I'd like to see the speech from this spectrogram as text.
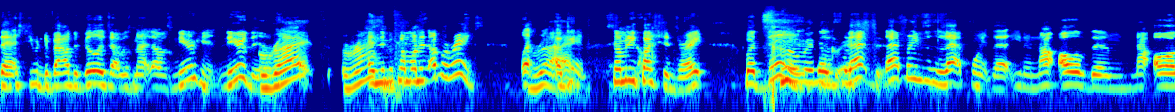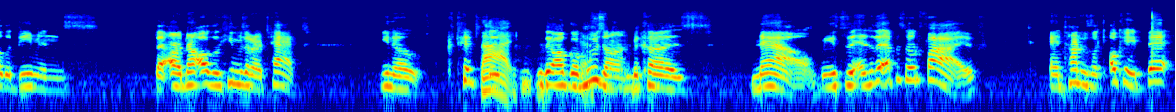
that she would devour the village that was not that was near him, near them, right, right, and then become one of his upper ranks. Like Right. again, so many questions, right? But then many so that that brings us to that point that you know not all of them, not all the demons that are not all the humans that are attacked, you know, tips Die. they, they all go Yeah. Muzan because now we get to the end of the episode five, and Tandra's like, okay, bet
